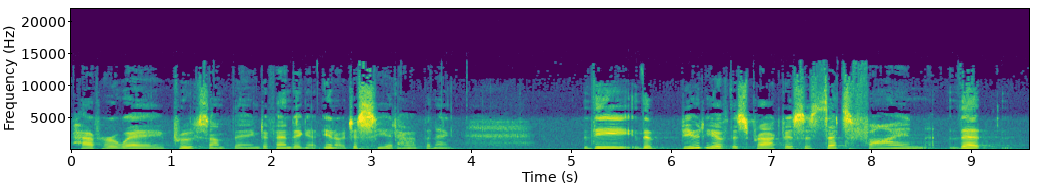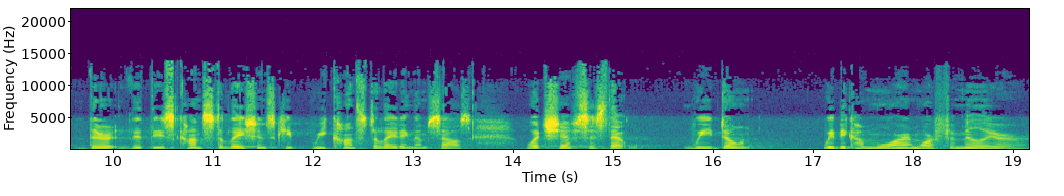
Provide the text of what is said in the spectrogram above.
have her way, prove something, defending it, you know, just see it happening. The, the beauty of this practice is that's fine that, there, that these constellations keep reconstellating themselves. What shifts is that we don't, we become more and more familiar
